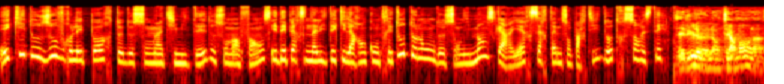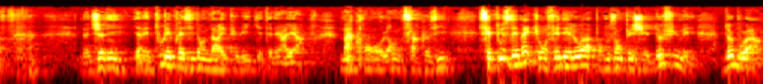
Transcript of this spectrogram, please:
et qui nous ouvre les portes de son intimité, de son enfance et des personnalités qu'il a rencontrées tout au long de son immense carrière. Certaines sont parties, d'autres sont restées. Vous avez vu l'enterrement là de Johnny? Il y avait tous les présidents de la République qui étaient derrière. Macron, Hollande, Sarkozy. C'est tous des mecs qui ont fait des lois pour vous empêcher de fumer, de boire,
